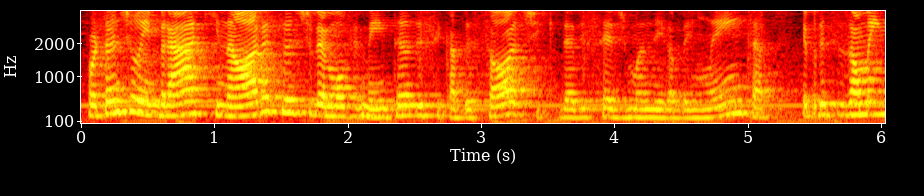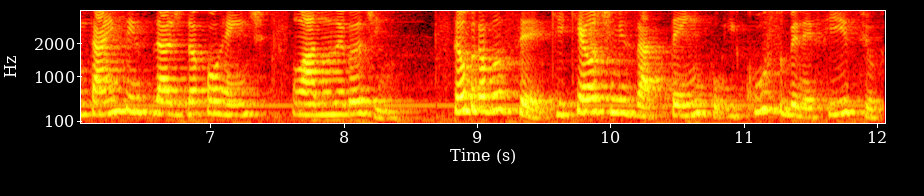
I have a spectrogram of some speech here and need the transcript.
Importante lembrar que na hora que eu estiver movimentando esse cabeçote, que deve ser de maneira bem lenta, eu preciso aumentar a intensidade da corrente lá no Neurodin. Então, para você que quer otimizar tempo e custo-benefício,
